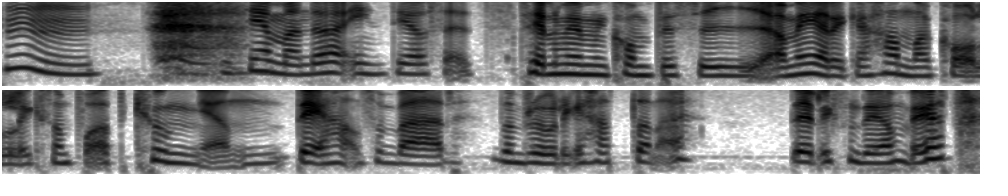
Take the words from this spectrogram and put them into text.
Hmm. Det ser man, det har inte jag sett. Till och med min kompis i Amerika, han har koll liksom på att kungen, det är han som bär de roliga hattarna. Det är liksom det han vet.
